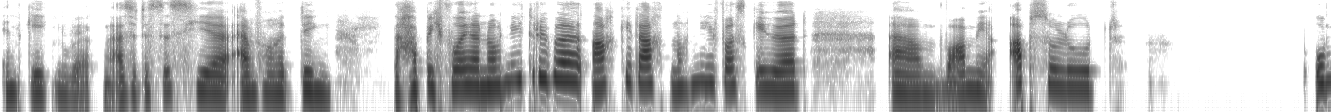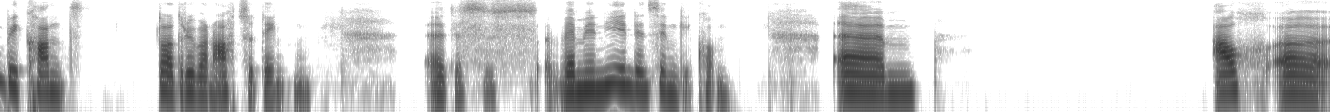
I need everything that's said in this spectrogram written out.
entgegenwirken. Also, das ist hier einfach 'n Ding. Da habe ich vorher noch nie drüber nachgedacht, noch nie was gehört, ähm, war mir absolut unbekannt, da drüber nachzudenken. Äh, das wäre mir nie in den Sinn gekommen. Ähm Auch, äh,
